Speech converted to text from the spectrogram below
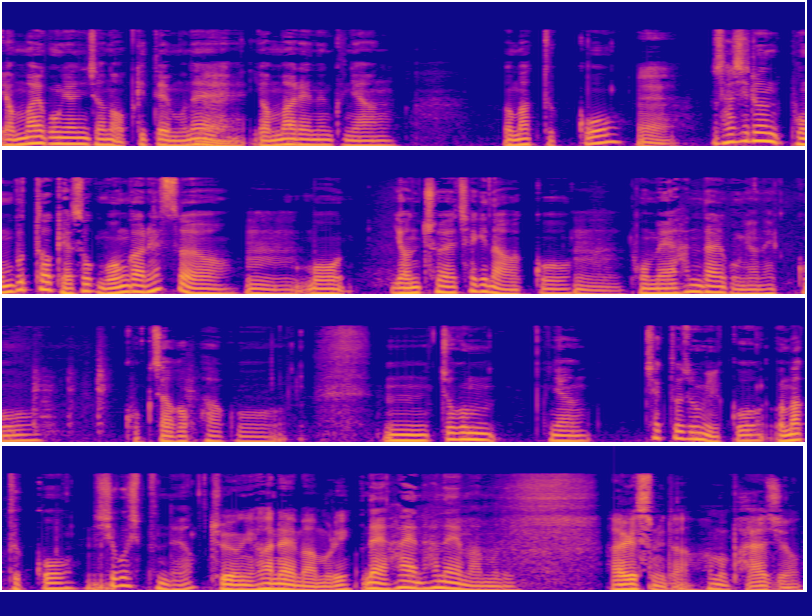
연말 공연이 저는 없기 때문에 네. 연말에는 그냥 음악 듣고 예. 사실은 봄부터 계속 무언가를 했어요. 음. 뭐 연초에 책이 나왔고 음. 봄에 한 달 공연했고 곡 작업하고 음 조금 그냥 책도 좀 읽고 음악 듣고 쉬고 싶은데요. 조용히 한 해 마무리. 네, 한, 한 해의 마무리. 알겠습니다. 한번 봐야죠.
